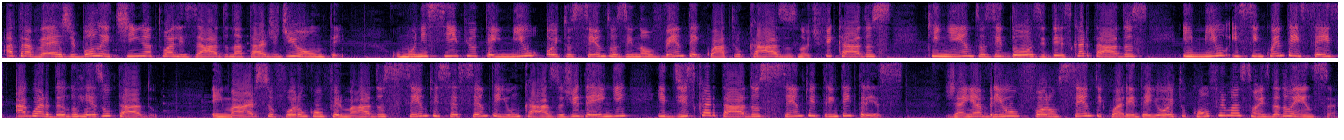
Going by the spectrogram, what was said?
através de boletim atualizado na tarde de ontem. O município tem 1.894 casos notificados, 512 descartados e 1.056 aguardando resultado. Em março foram confirmados 161 casos de dengue e descartados 133. Já em abril foram 148 confirmações da doença.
